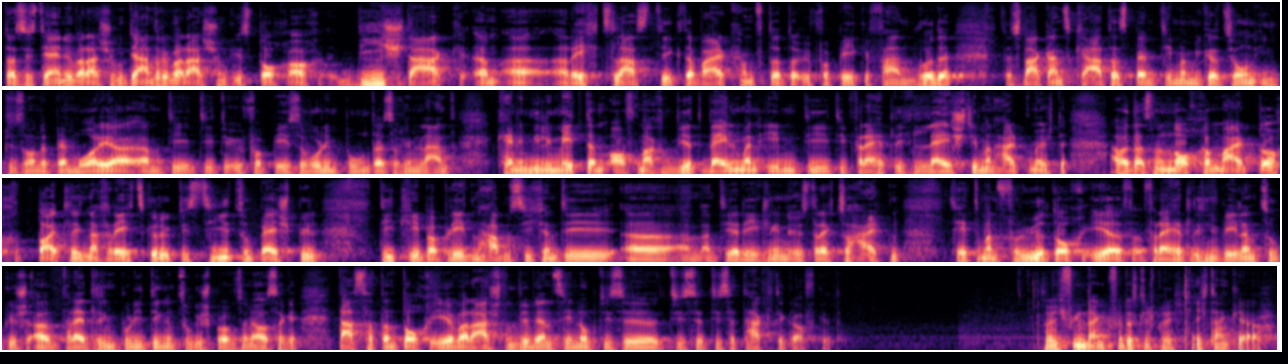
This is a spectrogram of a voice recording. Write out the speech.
Das ist die eine Überraschung. Die andere Überraschung ist doch auch, wie stark ähm, äh, rechtslastig der Wahlkampf der, der, ÖVP gefahren wurde. Das war ganz klar, dass beim Thema Migration, insbesondere bei Moria, ähm, die, die, die ÖVP sowohl im Bund als auch im Land keine Millimeter aufmachen wird, weil man eben die, die freiheitlichen Leihstimmen halten möchte. Aber dass man noch einmal doch deutlich nach rechts gerückt ist, siehe zum Beispiel die Kebabläden haben sich an die, äh, an, an, die Regeln in Österreich zu halten. Das hätte man früher doch eher freiheitlichen Wählern, zuges äh, freiheitlichen Politikern zugesprochen, so eine Aussage. Das hat dann doch eher überrascht und wir werden sehen, ob diese, diese, diese Taktik aufgeht. Also ich vielen Dank für das Gespräch. Ich danke auch.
